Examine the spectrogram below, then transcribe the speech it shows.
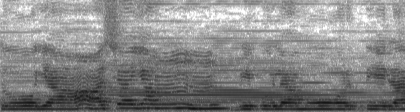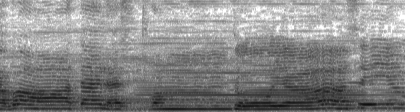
तोयाशयं विपुलमूर्तिरवातरस्त्वं तोयाशयं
